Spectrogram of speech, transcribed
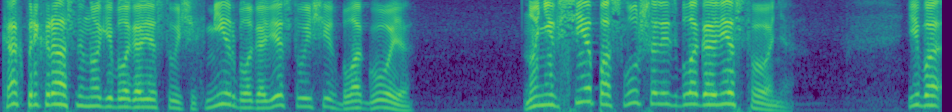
Как прекрасны ноги благовествующих мир, благовествующих благое. Но не все послушались благовествования. Ибо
